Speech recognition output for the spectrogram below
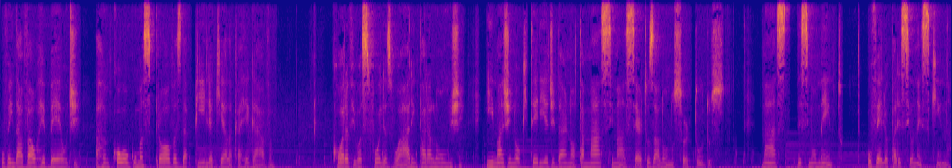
o vendaval rebelde arrancou algumas provas da pilha que ela carregava. Cora viu as folhas voarem para longe e imaginou que teria de dar nota máxima a certos alunos sortudos. Mas, nesse momento, o velho apareceu na esquina.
